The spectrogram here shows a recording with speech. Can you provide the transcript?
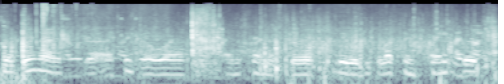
So Dana, I think I'll, uh, I'm just trying to, uh, they will be collecting.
